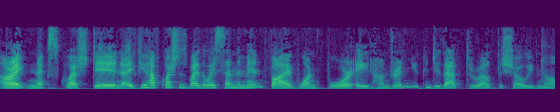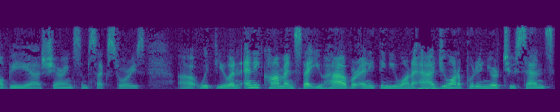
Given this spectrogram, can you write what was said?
All right, next question. If you have questions, by the way, send them in 514-800, you can do that throughout the show, even though I'll be uh, sharing some sex stories uh, with you. And any comments that you have or anything you want to add, you want to put in your two cents,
